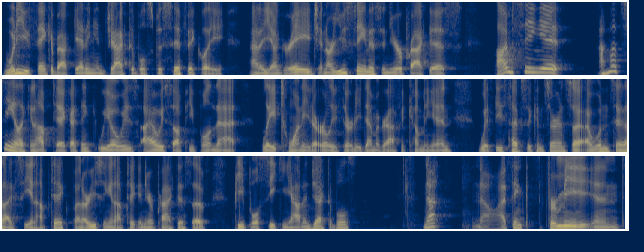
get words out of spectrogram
what do you think about getting injectables specifically at a younger age? And are you seeing this in your practice? I'm seeing it. I'm not seeing like an uptick. I think we always, I always saw people in that late 20 to early 30 demographic coming in with these types of concerns. So I wouldn't say that I see an uptick, but are you seeing an uptick in your practice of people seeking out injectables? Not no, I think for me, and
